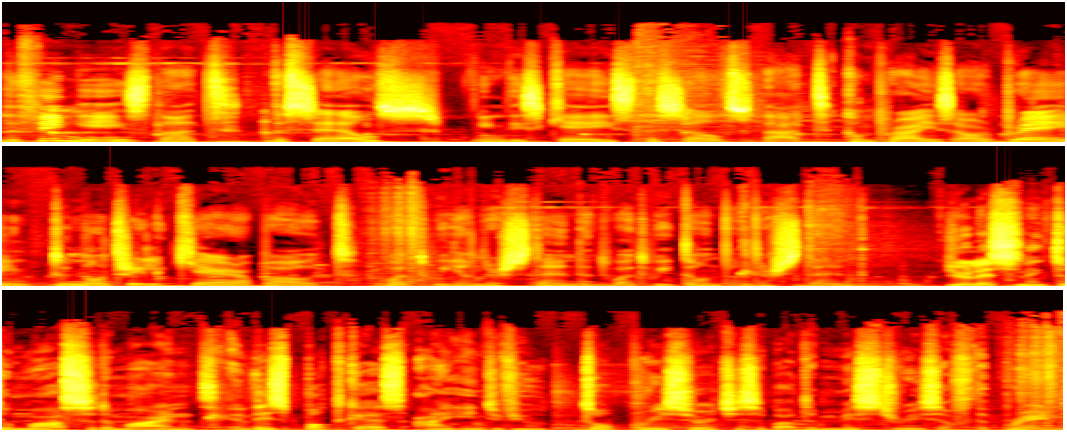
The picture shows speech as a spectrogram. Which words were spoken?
The thing is that the cells, in this case, the cells that comprise our brain, do not really care about what we understand and what we don't understand. You're listening to Master the Mind. In this podcast, I interview top researchers about the mysteries of the brain.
